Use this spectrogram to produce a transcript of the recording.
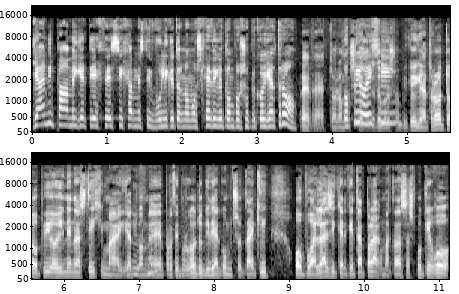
Γιάννη, πάμε γιατί εχθές είχαμε στη Βουλή και το νομοσχέδιο για τον προσωπικό γιατρό. Βέβαια, το νομοσχέδιο για τον έχει- προσωπικό γιατρό, το οποίο είναι ένα στίχημα για τον ε, Πρωθυπουργό, τον Κυριάκο Μητσοτάκη, όπου αλλάζει και αρκετά πράγματα. Θα σας πω και εγώ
